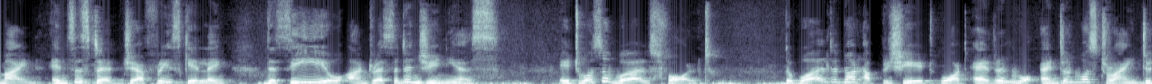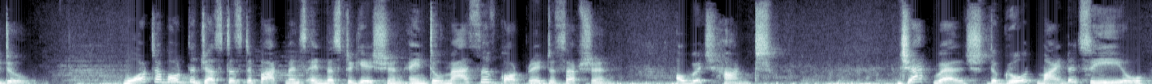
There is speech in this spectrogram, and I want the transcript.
mine, insisted Jeffrey Skilling, the CEO and resident genius. It was the world's fault. The world did not appreciate what Enron was trying to do. What about the Justice Department's investigation into massive corporate deception? A witch hunt. Jack Welch, the growth minded CEO,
